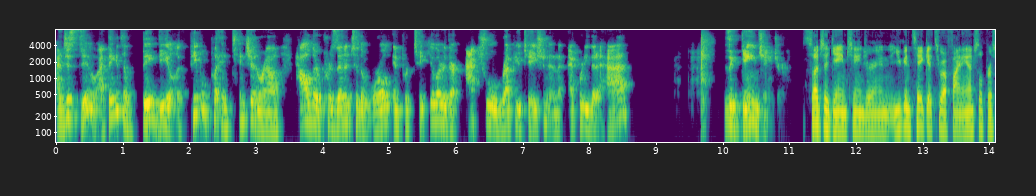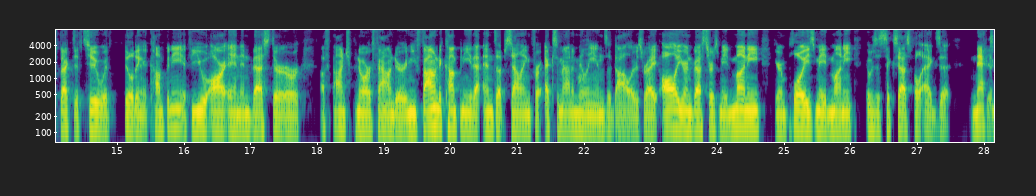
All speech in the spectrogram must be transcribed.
I just do. I think it's a big deal. If people put intention around how they're presented to the world, in particular their actual reputation and the equity that it had, is a game changer such a game changer and you can take it to a financial perspective too with building a company. If you are an investor or an entrepreneur founder and you found a company that ends up selling for x amount of millions of dollars right? All your investors made money your employees made money it was a successful exit. Next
